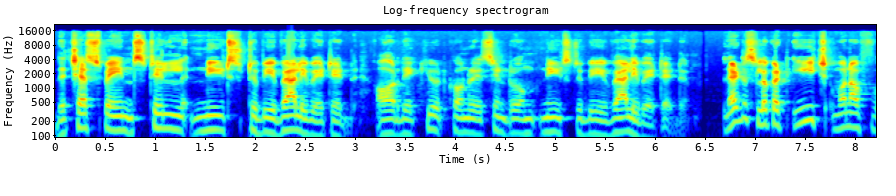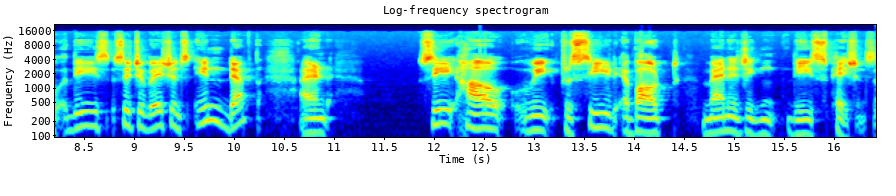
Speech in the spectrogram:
the chest pain still needs to be evaluated, or the acute coronary syndrome needs to be evaluated. Let us look at each one of these situations in depth and see how we proceed about managing these patients.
